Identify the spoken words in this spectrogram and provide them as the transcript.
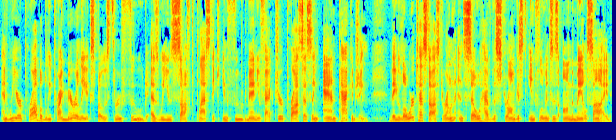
and we are probably primarily exposed through food as we use soft plastic in food manufacture, processing, and packaging. They lower testosterone and so have the strongest influences on the male side,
